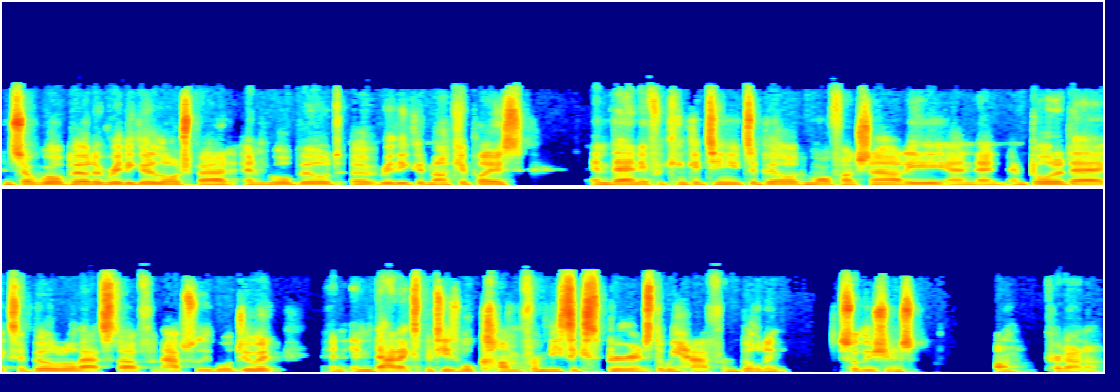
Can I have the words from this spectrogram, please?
And so we'll build a really good launchpad and we'll build a really good marketplace and then if we can continue to build more functionality and, and, and build a DEX and build all that stuff, and absolutely we'll do it. And, and that expertise will come from this experience that we have from building solutions on Cardano.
